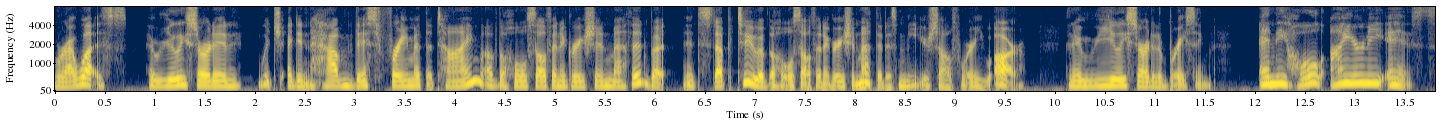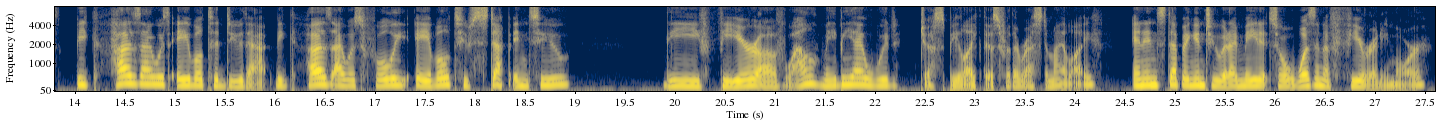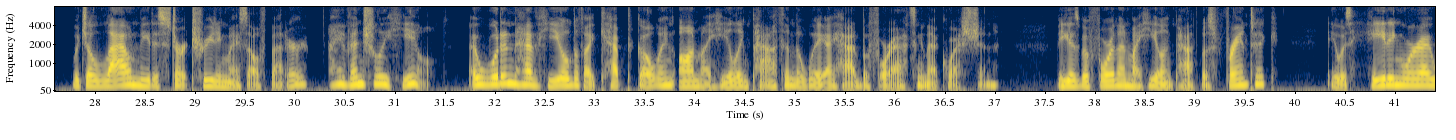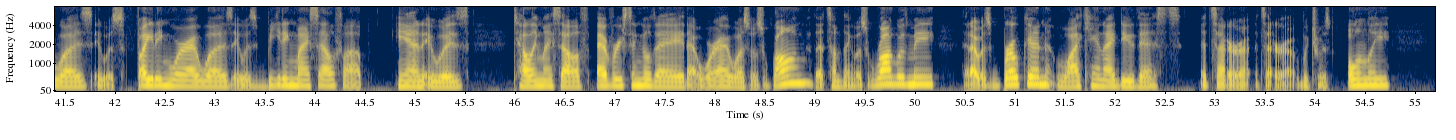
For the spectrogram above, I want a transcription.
where I was. I really started, which I didn't have this frame at the time of the whole self integration method, but it's step two of the whole self integration method is meet yourself where you are. And I really started embracing that. And the whole irony is because I was able to do that, because I was fully able to step into the fear of, well, maybe I would just be like this for the rest of my life. And in stepping into it, I made it so it wasn't a fear anymore, which allowed me to start treating myself better. I eventually healed. I wouldn't have healed if I kept going on my healing path in the way I had before asking that question. Because before then, my healing path was frantic it was hating where I was. It was fighting where I was. It was beating myself up. And it was telling myself every single day that where I was was wrong, that something was wrong with me, that I was broken. Why can't I do this? Etc. Etc. which was only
